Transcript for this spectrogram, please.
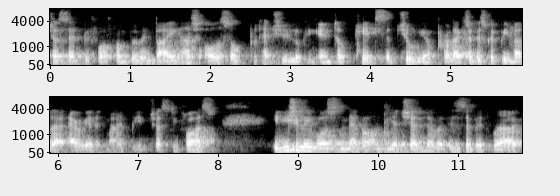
just said before, from women buying us, also potentially looking into kids and junior products. So this could be another area that might be interesting for us. Initially was never on the agenda, but this is a bit where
